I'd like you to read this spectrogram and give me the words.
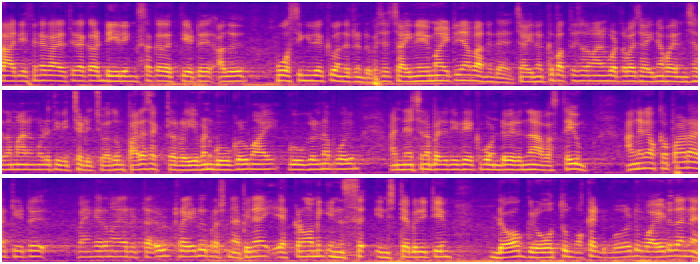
താരിഫിന്റെ കാര്യത്തിലൊക്കെ ഡീലിങ്സ് ഒക്കെ എത്തിയിട്ട് അത് പോസിങ്ങിലേക്ക് വന്നിട്ടുണ്ട്. പക്ഷേ ചൈനയുമായിട്ട് ഞാൻ പറഞ്ഞില്ലേ ചൈനക്ക് പത്ത് ശതമാനം കൊടുത്തപ്പോൾ ചൈന പതിനഞ്ച് ശതമാനം കൂടി തിരിച്ചടിച്ചു. അതും പല സെക്ടറിലും ഈവൻ ഗൂഗിളുമായി ഗൂഗിളിനെ പോലും അന്വേഷണ പരിധിയിലേക്ക് കൊണ്ടുവരുന്ന അവസ്ഥയും അങ്ങനെ ഒക്കെപ്പാടാക്കിയിട്ട് ഭയങ്കരമായ ഒരു ട്രേഡ് പ്രശ്നമാണ് പിന്നെ എക്കണോമിക് ഇൻസ് ഇൻസ്റ്റബിലിറ്റിയും ലോ ഗ്രോത്തും ഒക്കെ വേൾഡ് വൈഡ് തന്നെ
